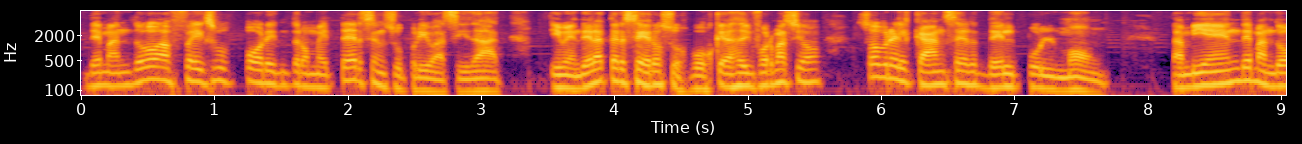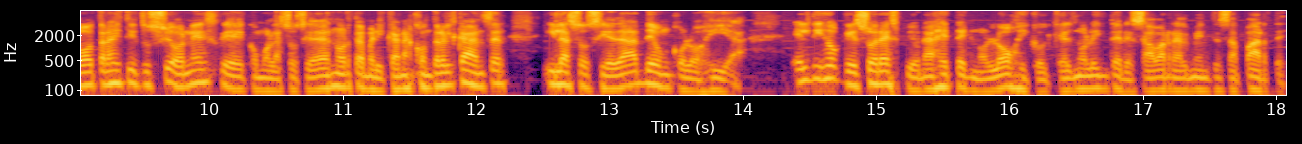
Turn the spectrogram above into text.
demandó a Facebook por entrometerse en su privacidad y vender a terceros sus búsquedas de información sobre el cáncer del pulmón. También demandó a otras instituciones eh, como las Sociedades Norteamericanas contra el Cáncer y la Sociedad de Oncología. Él dijo que eso era espionaje tecnológico y que a él no le interesaba realmente esa parte,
